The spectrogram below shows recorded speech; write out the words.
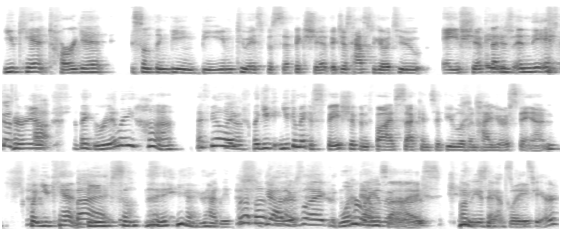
you can't target something being beamed to a specific ship it just has to go to a ship A that is in the area like really huh I feel like Yeah. like you you can make a spaceship in five seconds if you live in Hydrostan, but you can't beam something. yeah, exactly. But, but, yeah, but- there's like one downside. on the Exactly. advancements here.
